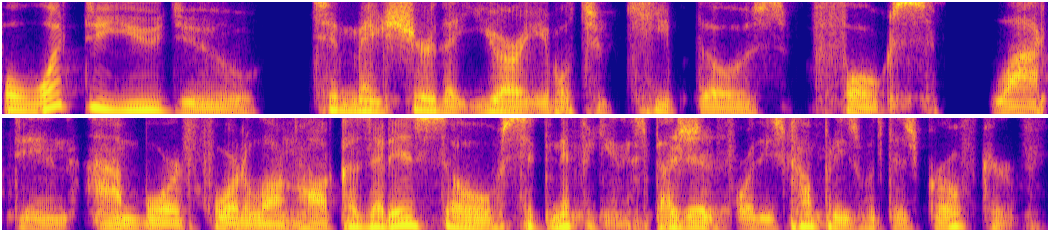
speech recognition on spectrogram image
But what do you do to make sure that you are able to keep those folks locked in on board for the long haul because it is so significant, especially for these companies with this growth curve.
